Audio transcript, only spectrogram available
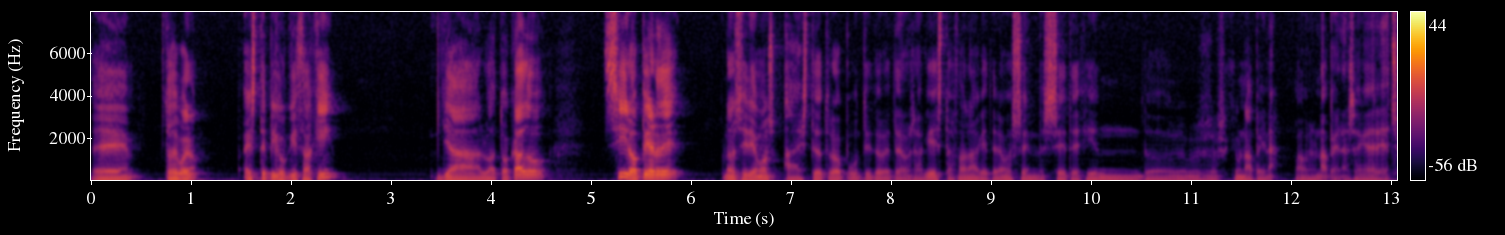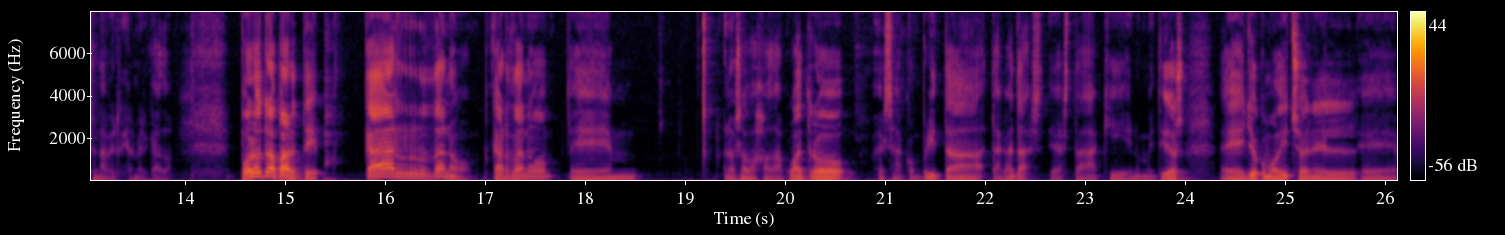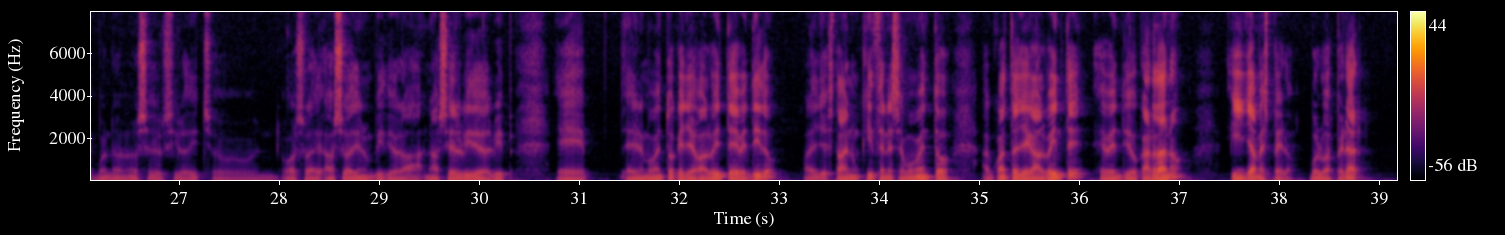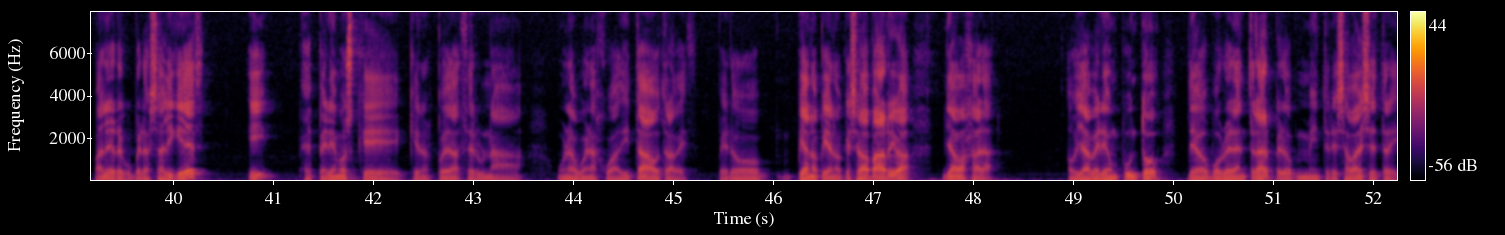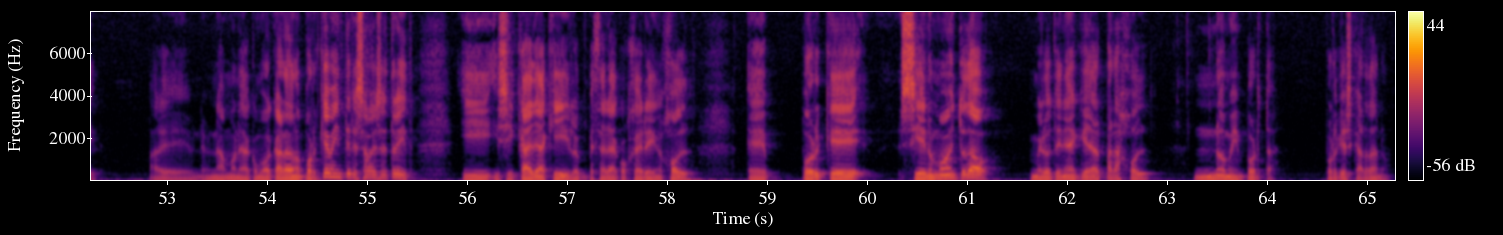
Eh, entonces, bueno, este pico que hizo aquí, ya lo ha tocado, si lo pierde, nos iremos a este otro puntito que tenemos aquí, esta zona que tenemos en 700, que una pena, vamos, una pena, se quedaría hecho una birria el mercado. Por otra parte, Cardano, Cardano eh, nos ha bajado a 4, esa comprita, tacatas, ya está aquí en un 22. Eh, yo, como he dicho en el, eh, bueno, no sé si lo he dicho, o ha sido en un vídeo, no, ha sido el vídeo del VIP, en el momento que llega al 20 he vendido, yo estaba en un 15 en ese momento. ¿A cuánto llega al 20? He vendido Cardano y ya me espero. Vuelvo a esperar, ¿vale? Recupera esa liquidez y esperemos que, nos pueda hacer una, buena jugadita otra vez. Pero piano, piano. ¿Que se va para arriba? Ya bajará. O ya veré un punto de volver a entrar, pero me interesaba ese trade. ¿vale? Una moneda como Cardano. ¿Por qué me interesaba ese trade? Y, si cae de aquí, lo empezaré a coger en hold. Eh, porque si en un momento dado me lo tenía que dar para hold, no me importa, porque es Cardano.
